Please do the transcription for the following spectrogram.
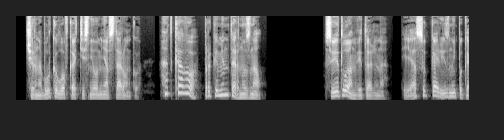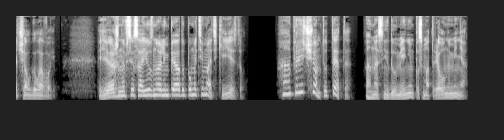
— Чернобурка ловко оттеснила меня в сторонку. «От кого про комментарн узнал?» «Светлана Витальевна». Я суккоризный покачал головой. «Я же на Всесоюзную Олимпиаду по математике ездил». «А при чем тут это?» Она с недоумением посмотрела на меня.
